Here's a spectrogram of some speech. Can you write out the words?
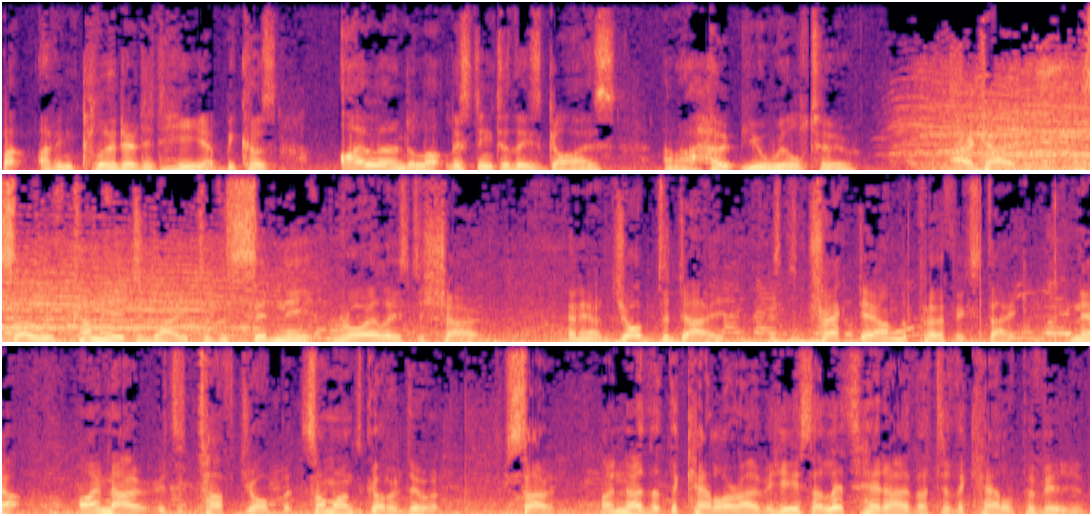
but I've included it here because I learned a lot listening to these guys and I hope you will too. Okay, so we've come here today to the Sydney Royal Easter Show and our job today is to track down the perfect steak. Now, I know it's a tough job, but someone's got to do it. So, I know that the cattle are over here, so let's head over to the cattle pavilion.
